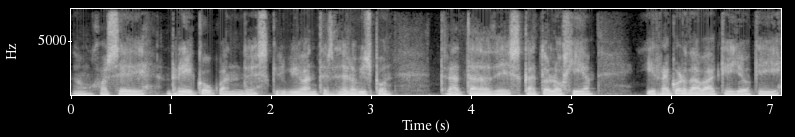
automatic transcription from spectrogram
don José Rico cuando escribió antes de ser obispo un tratado de escatología y recordaba aquello que,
